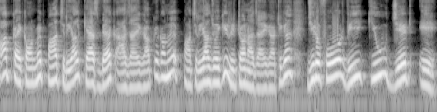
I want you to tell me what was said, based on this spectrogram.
आपका अकाउंट में पाँच रियाल कैश बैक आ जाएगा। आपके अकाउंट में पाँच रियाल जो है कि रिटर्न आ जाएगा, ठीक है? Zero four V Q Z A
